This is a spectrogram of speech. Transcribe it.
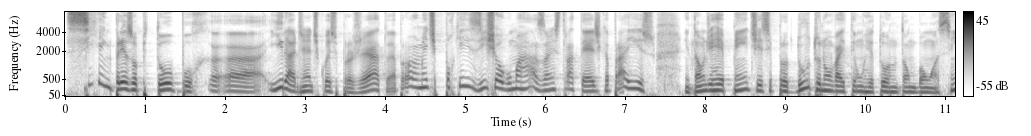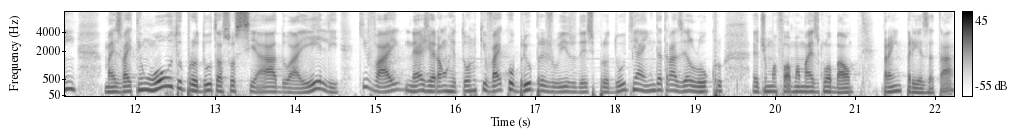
Se a empresa optou por uh, uh, ir adiante com esse projeto, é provavelmente porque existe alguma razão estratégica para isso. Então, de repente, esse produto não vai ter um retorno tão bom assim, mas vai ter um outro produto associado a ele que vai né, gerar um retorno que vai cobrir o prejuízo desse produto e ainda trazer lucro de uma forma mais global para a empresa, tá?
